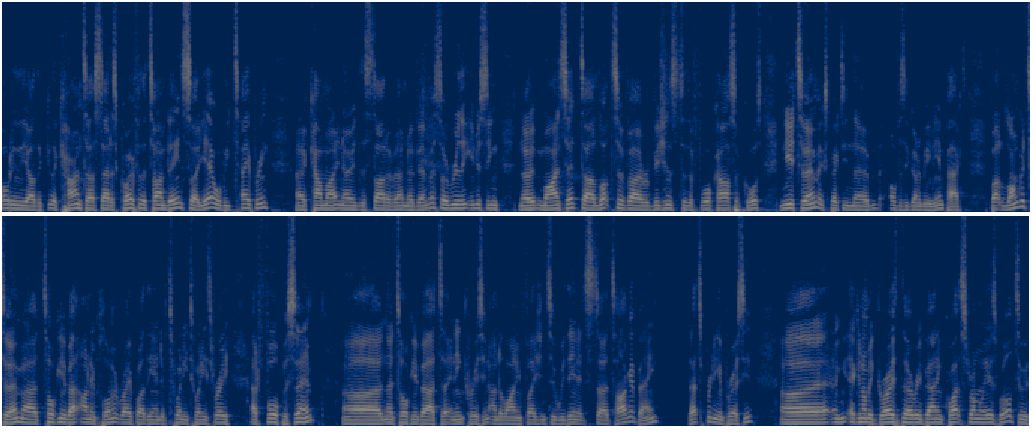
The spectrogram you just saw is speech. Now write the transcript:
Holding the, uh, the the current uh, status quo for the time being, so yeah, we'll be tapering uh, come uh, you know the start of uh, November. So really interesting you know, mindset. Lots of revisions to the forecast, of course. Near term, expecting the obviously going to be an impact, but longer term, talking about unemployment rate by the end of 2023 at four percent. No, talking about an increase in underlying inflation to within its target band. That's pretty impressive. Uh, economic growth uh, rebounding quite strongly as well to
